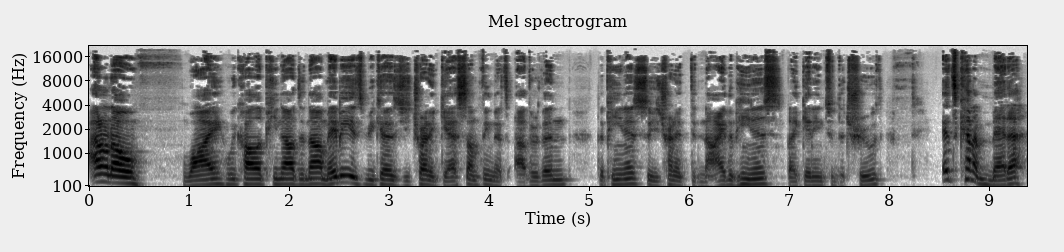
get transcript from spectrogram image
I don't know why we call it penile denial. Maybe it's because you're trying to guess something that's other than the penis, so you're trying to deny the penis by getting to the truth. It's kind of meta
